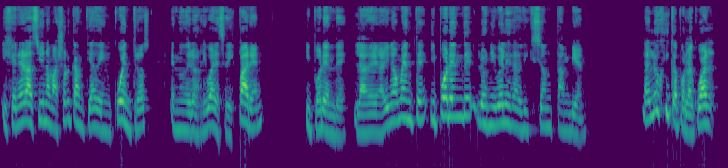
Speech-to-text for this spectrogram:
y generar así una mayor cantidad de encuentros en donde los rivales se disparen, y por ende la adrenalina aumente y por ende los niveles de adicción también. La lógica por la cual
